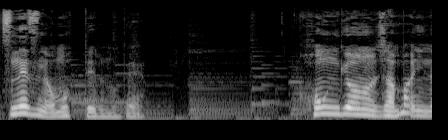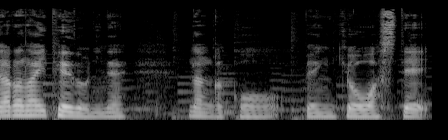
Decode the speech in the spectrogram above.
常々思っているので、本業の邪魔にならない程度にね、なんかこう、勉強はして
